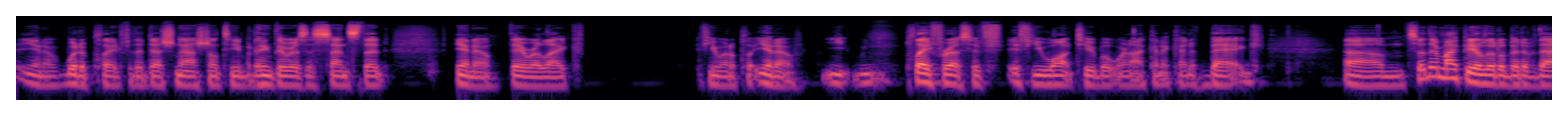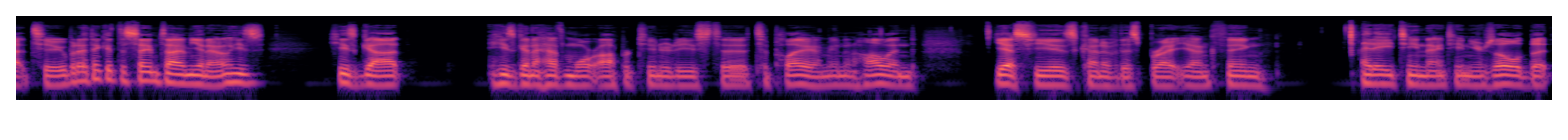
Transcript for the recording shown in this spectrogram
you know, would have played for the Dutch national team. But I think there was a sense that, you know, they were like, if you want to play, you know, you play for us if if you want to, but we're not going to kind of beg. Um, so there might be a little bit of that too. But I think at the same time, you know, he's he's got he's going to have more opportunities to to play. I mean, in Holland, yes, he is kind of this bright young thing at 18, 19 years old, but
